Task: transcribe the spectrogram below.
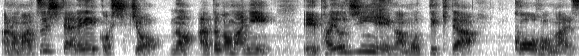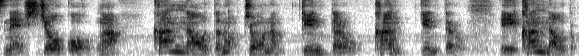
あの、松下玲子市長の後釜に、えー、パヨ陣営が持ってきた候補がですね、市長候補が、菅直人の長男、源太郎、菅源太郎、えー、菅直人、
